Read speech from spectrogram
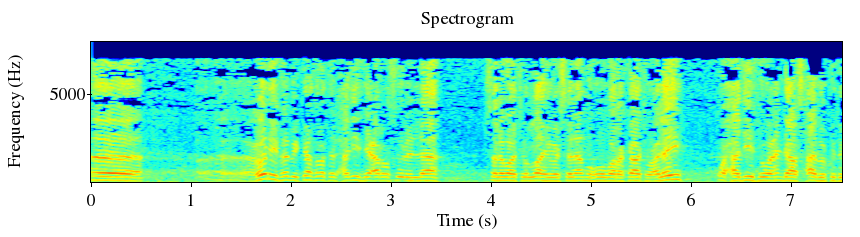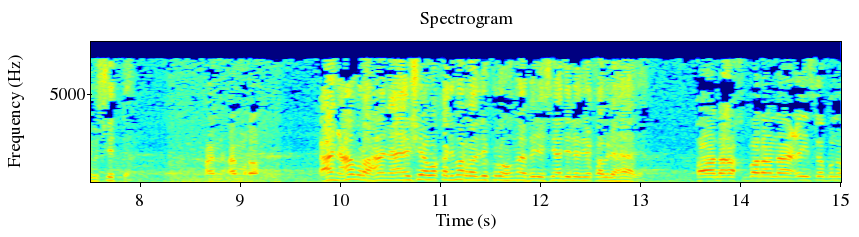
آه، عرف بكثرة الحديث عن رسول الله صلوات الله وسلامه وبركاته عليه وحديثه عند أصحاب الكتب الستة. عن عمرة. عن عمرة عن عائشة وقد مر ذكرهما في الإسناد الذي قبل هذا. قال أخبرنا عيسى بن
